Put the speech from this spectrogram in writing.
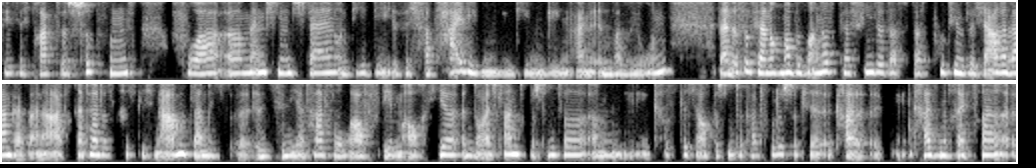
die sich praktisch schützend vor äh, Menschen stellen und die, die sich verteidigen gegen, gegen eine Invasion. Dann ist es ja nochmal besonders perfide, dass, dass Putin sich jahrelang als eine Art Retter des christlichen Abendlandes äh, inszeniert hat, worauf eben auch hier in Deutschland bestimmte ähm, christliche, auch bestimmte katholische Kreise Kreise mit rechts äh,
